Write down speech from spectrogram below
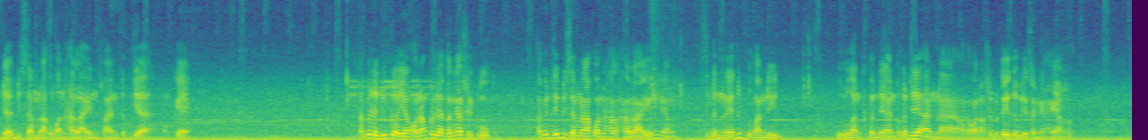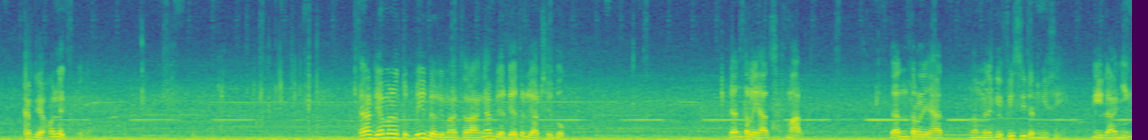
nggak bisa melakukan hal lain selain kerja oke. Tapi ada juga yang orang kelihatannya sibuk tapi dia bisa melakukan hal-hal lain yang sebenarnya itu bukan di bukan kepentingan pekerjaan. Nah orang-orang seperti itu biasanya yang kerja holik gitu karena dia menutupi bagaimana caranya biar dia terlihat sibuk. Dan terlihat smart. Dan terlihat memiliki visi dan misi. Gila anjing.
